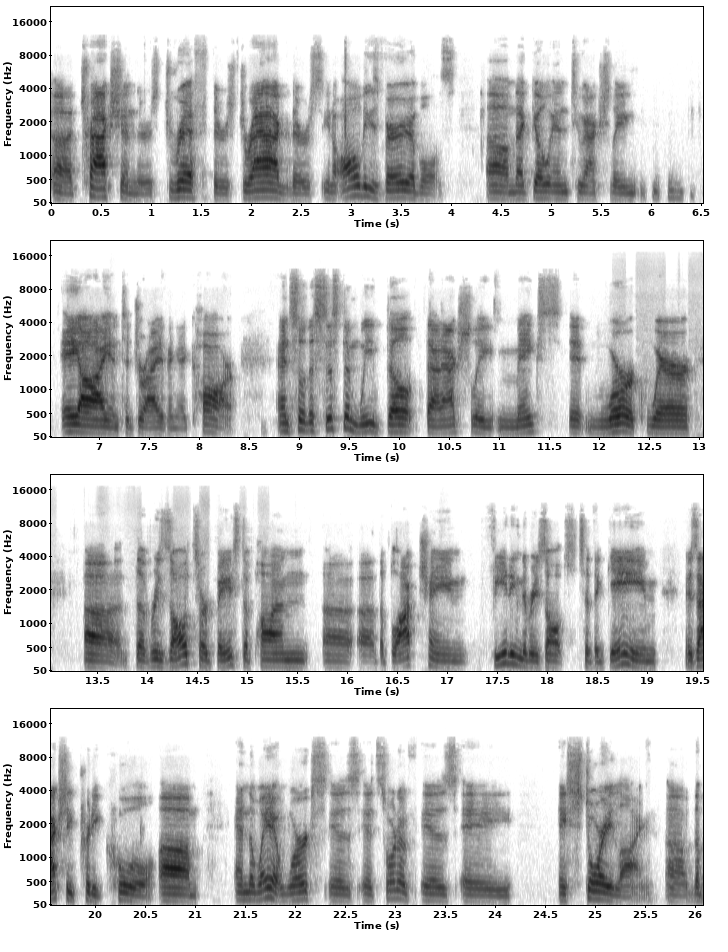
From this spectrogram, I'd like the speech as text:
uh, traction there's drift there's drag there's you know all these variables um, that go into actually ai into driving a car. And so the system we built that actually makes it work where uh, the results are based upon uh, uh, the blockchain feeding the results to the game is actually pretty cool. Um, and the way it works is it sort of is a a storyline. Uh, the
